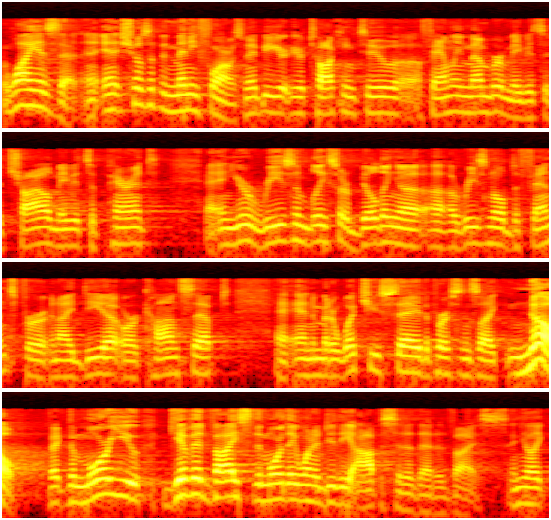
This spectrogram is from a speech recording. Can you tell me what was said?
And why is that? And, it shows up in many forms. Maybe you're, you're, talking to a family member, maybe it's a child, maybe it's a parent, and you're reasonably sort of building a, a reasonable defense for an idea or a concept. And, and, no matter what you say, the person's like, no. In fact, the more you give advice, the more they want to do the opposite of that advice. And you're like,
